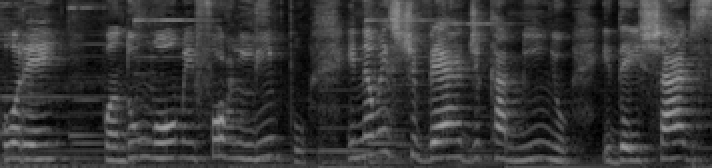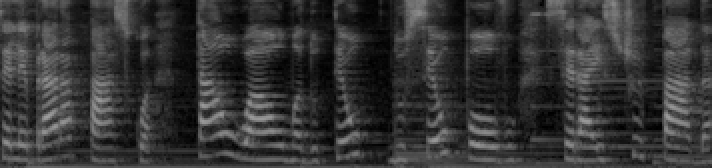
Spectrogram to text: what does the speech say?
Porém, quando um homem for limpo e não estiver de caminho e deixar de celebrar a Páscoa, tal alma do, teu, do seu povo será extirpada,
